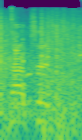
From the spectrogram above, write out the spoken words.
Captain.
